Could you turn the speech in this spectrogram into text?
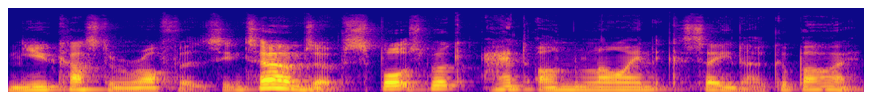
new customer offers in terms of sportsbook and online casino. Goodbye.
